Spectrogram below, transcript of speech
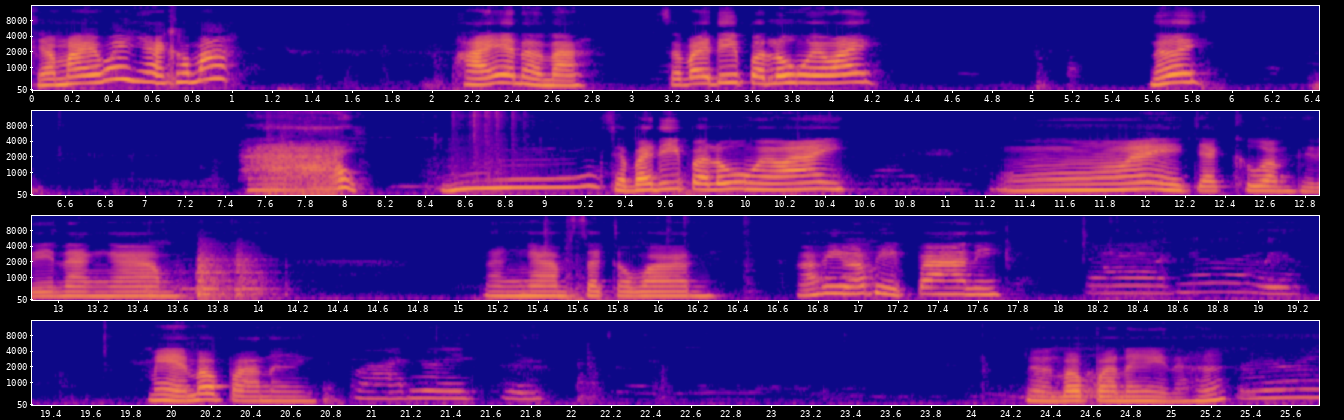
อย่าไม่ไว้อย่าเข้ามาไผ่อันนั้นนะสบายดีปะลุงไว้ไว้เนยหาย สบายดีปะลุงไว้ไว้โอ้ยจะควมถือได้นางงาม นางงามจักรวาลมาพี่มาผีกปลานี่ปลาเนยแม่เห็นเบ้าปลาเนยปลาเนยกินเห็นเบ้าปลาเนยนะฮะ เอ้ย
